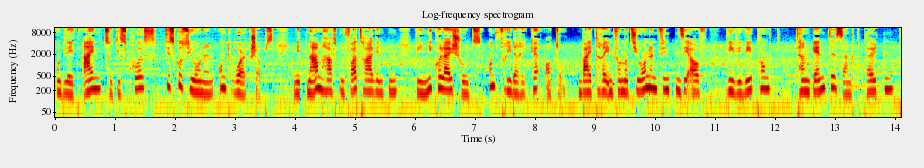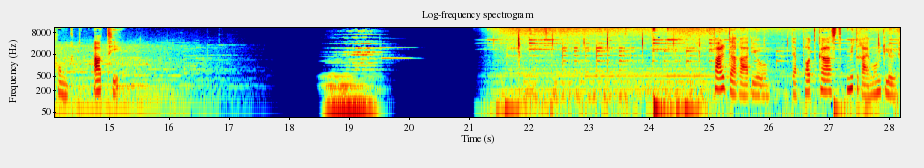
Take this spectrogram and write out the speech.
und lädt ein zu Diskurs, Diskussionen und Workshops mit namhaften Vortragenden wie Nikolai Schulz und Friederike Otto. Weitere Informationen finden Sie auf www.tangentesanktpölten.at. Falter Radio, der Podcast mit Raimund Löw.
